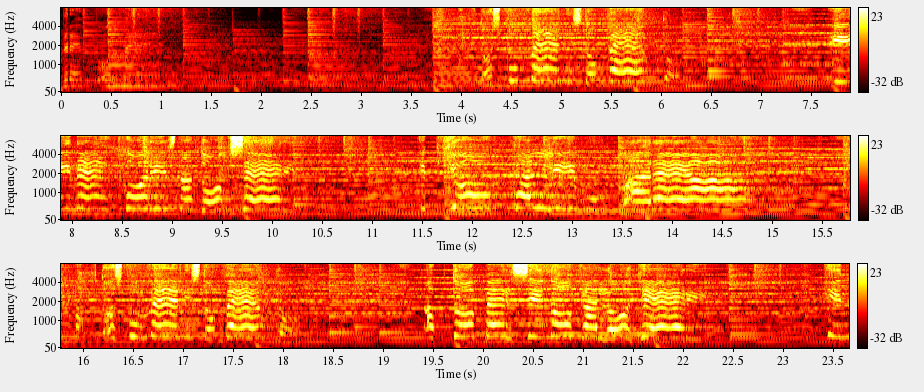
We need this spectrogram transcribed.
ντρέπομαι. Αυτός που μένει στον πέμπτο είναι χωρίς να το ξέρει. Η πιο Αυτός που μένει στον πέμπτο απ' το περσινό καλοκαίρι είναι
